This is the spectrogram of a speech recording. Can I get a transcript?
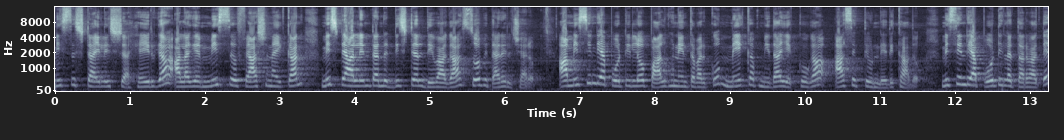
మిస్ స్టైలిష్ హెయిర్గా అలాగే miss fashion icon miss talent and digital దివాగా శోభిత నిలిచారు. ఆ మిస్ ఇండియా పోటీల్లో పాల్గొనేంత వరకు మేకప్ మీద ఎక్కువగా ఆసక్తి ఉండేది కాదు. మిస్ ఇండియా పోటీల తర్వాతే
